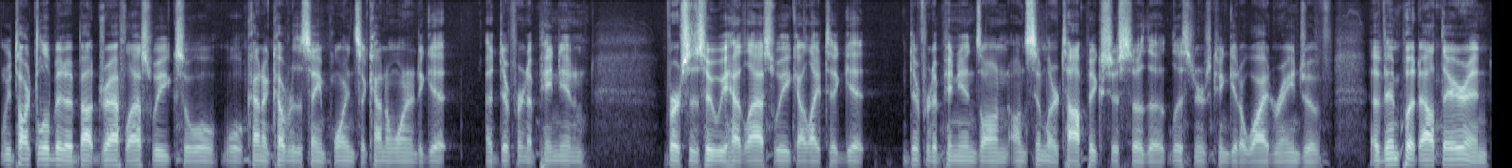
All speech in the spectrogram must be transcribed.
we talked a little bit about draft last week, so we'll we'll kind of cover the same points. I kind of wanted to get a different opinion versus who we had last week. I like to get different opinions on on similar topics just so the listeners can get a wide range of of input out there and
